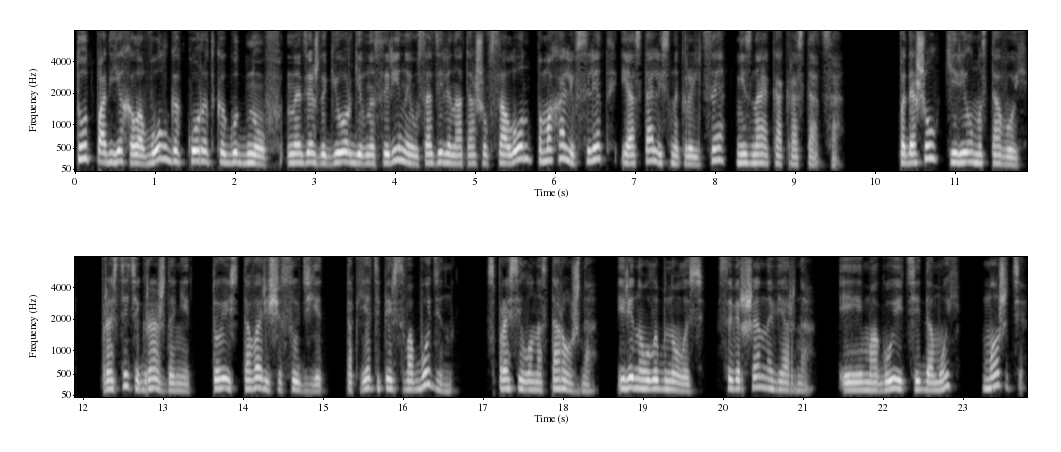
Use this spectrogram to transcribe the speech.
Тут подъехала «Волга», коротко гуднув. Надежда Георгиевна с Ириной усадили Наташу в салон, помахали вслед и остались на крыльце, не зная, как расстаться. Подошел Кирилл Мостовой. «Простите, граждане, «То есть, товарищи судьи, так я теперь свободен?» — спросил он осторожно. Ирина улыбнулась. «Совершенно верно. И могу идти домой? Можете?»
